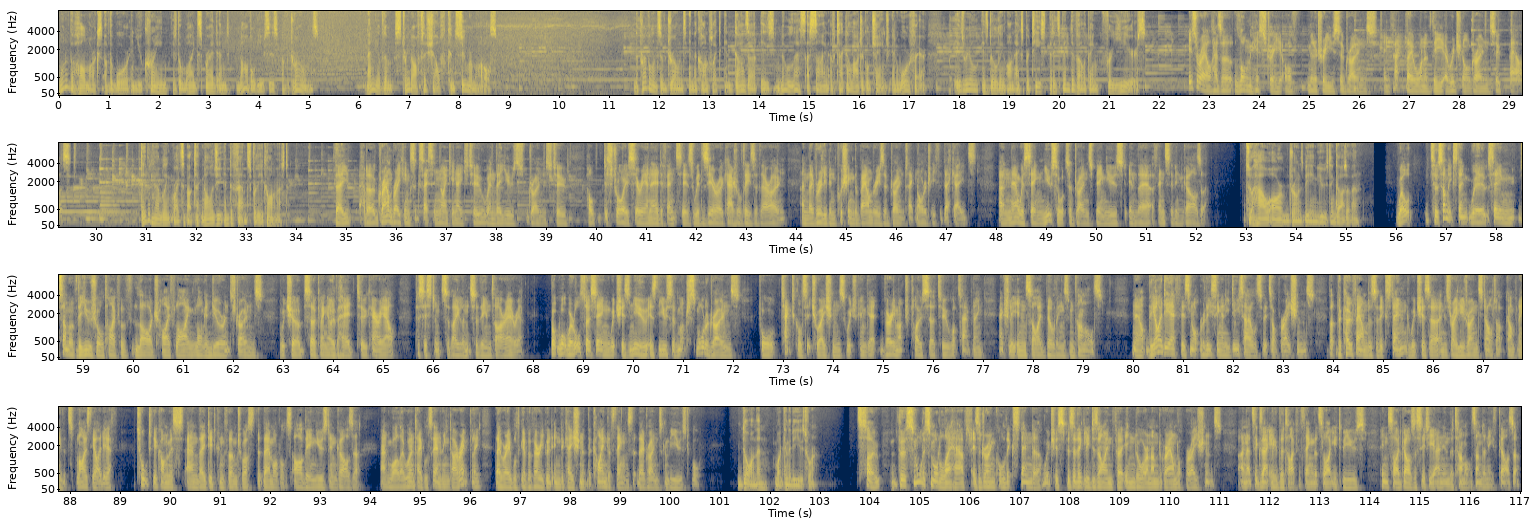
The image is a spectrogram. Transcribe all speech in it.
One of the hallmarks of the war in Ukraine is the widespread and novel uses of drones. Many of them straight off the shelf consumer models. The prevalence of drones in the conflict in Gaza is no less a sign of technological change in warfare, but Israel is building on expertise that it's been developing for years. Israel has a long history of military use of drones. In fact, they were one of the original drone superpowers. David Hambling writes about technology and defense for The Economist. They had a groundbreaking success in 1982 when they used drones to help destroy Syrian air defenses with zero casualties of their own. And they've really been pushing the boundaries of drone technology for decades. And now we're seeing new sorts of drones being used in their offensive in Gaza. So, how are drones being used in Gaza then? Well, to some extent, we're seeing some of the usual type of large, high flying, long endurance drones, which are circling overhead to carry out persistent surveillance of the entire area. But what we're also seeing, which is new, is the use of much smaller drones for tactical situations, which can get very much closer to what's happening actually inside buildings and tunnels. Now, the IDF is not releasing any details of its operations, but the co founders of Xtend, which is a, uh, an Israeli drone startup company that supplies the IDF, talked to the economists and they did confirm to us that their models are being used in Gaza. And while they weren't able to say anything directly, they were able to give a very good indication of the kind of things that their drones can be used for. Go on then. What can they be used for? So, the smallest model they have is a drone called Xtender, which is specifically designed for indoor and underground operations. And that's exactly the type of thing that's likely to be used inside Gaza City and in the tunnels underneath Gaza.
